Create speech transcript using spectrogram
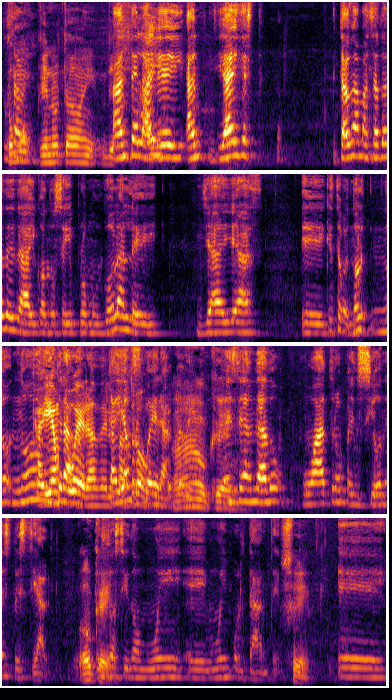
tú sabes, ¿Cómo que no estaban? de- antes la Ay. ley, an- ya ellas estaban avanzadas de edad y cuando se promulgó la ley, ya ellas eh, ¿qué estaba? no, no, no Caían entraban, fuera del caían patrón. fuera. Ah, ok. Entonces se han dado cuatro pensiones especiales. Eso ha sido muy, eh, muy importante. Sí. Eh,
